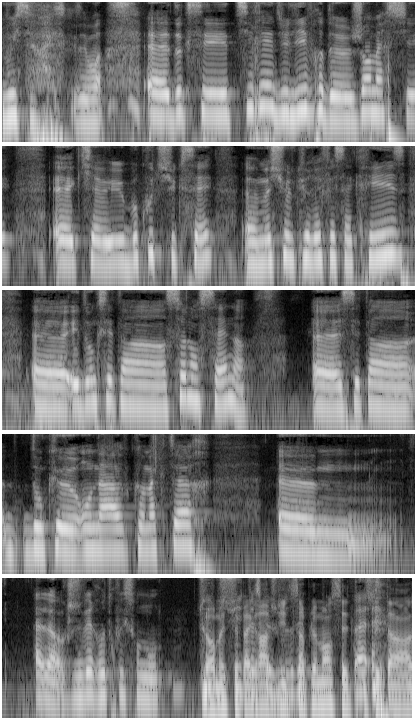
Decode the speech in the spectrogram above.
Oui, c'est vrai, excusez-moi. Euh, donc c'est tiré du livre de Jean Mercier, euh, qui avait eu beaucoup de succès. Euh, Monsieur le curé fait sa crise, et donc c'est un seul en scène. c'est un donc on a comme acteur. Alors je vais retrouver son nom non, mais c'est pas grave. Je, dis simplement, c'est un,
